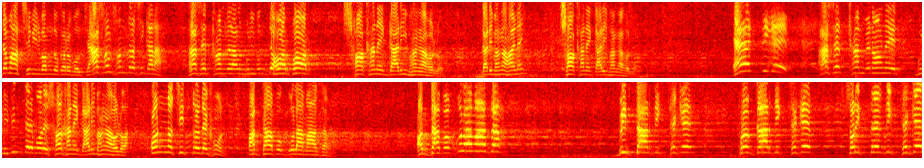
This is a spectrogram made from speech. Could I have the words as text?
জামাত শিবির বন্ধ করো বলছে, আসল সন্ত্রাসী কারা? রাশেদ খান মেরাল গুলিবদ্ধ হওয়ার পর সখানে গাড়ি ভাঙা হলো। গাড়ি ভাঙা হয় নাই? সখানে গাড়ি ভাঙা হলো। একদিকে রাশেদ খান মেননের গুলিবিদ্ধের পরে সখানে গাড়ি ভাঙা হলো। অন্য চিত্র দেখুন, অধ্যাপক গোলাম আজম। অধ্যাপক গোলাম আজম বিদ্যার দিক থেকে, প্রজ্ঞার দিক থেকে, চরিত্রের দিক থেকে,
